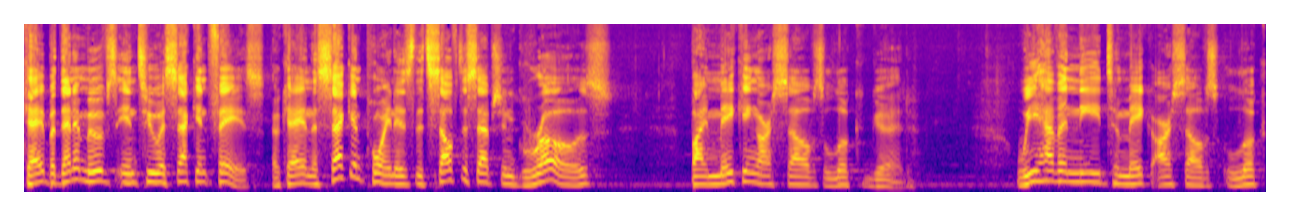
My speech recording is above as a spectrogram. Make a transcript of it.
Okay, but then it moves into a second phase. Okay, and the second point is that self deception grows by making ourselves look good. We have a need to make ourselves look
